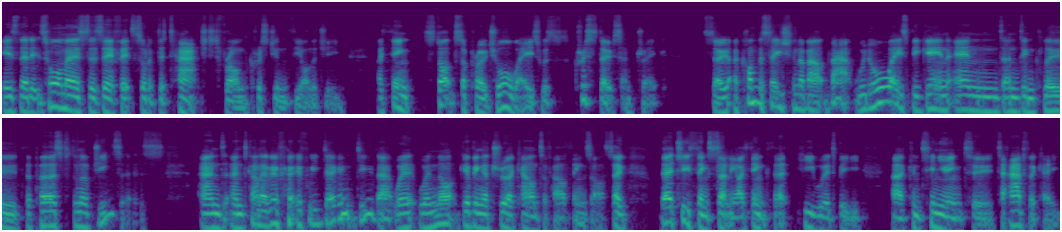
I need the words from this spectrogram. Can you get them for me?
is that it's almost as if it's sort of detached from Christian theology. I think Stott's approach always was Christocentric. So a conversation about that would always begin, end, and include the person of Jesus. And and kind of if, if we don't do that, we're we're not giving a true account of how things are. So there are two things certainly I think that he would be uh, continuing to to advocate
